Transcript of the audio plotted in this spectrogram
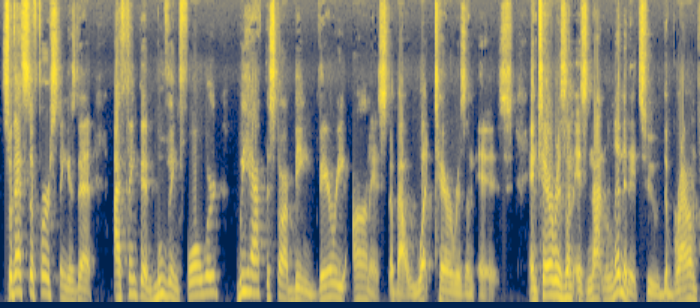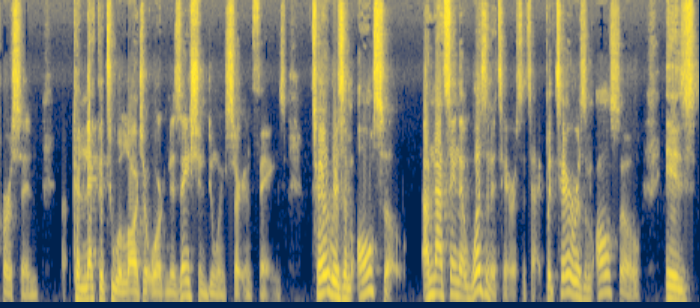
so that's the first thing is that I think that moving forward, we have to start being very honest about what terrorism is. And terrorism is not limited to the brown person connected to a larger organization doing certain things. Terrorism also, I'm not saying that wasn't a terrorist attack, but terrorism also is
